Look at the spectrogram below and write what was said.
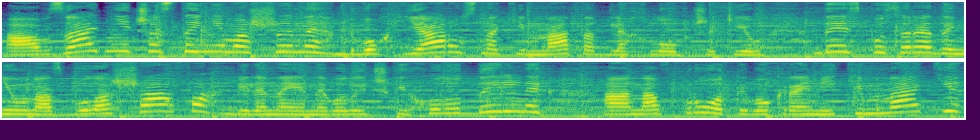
А в задній частині машини двохярусна кімната для хлопчиків. Десь посередині у нас була шафа, біля неї невеличкий холодильник, а навпроти в окремій кімнаті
